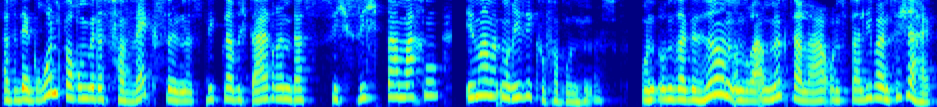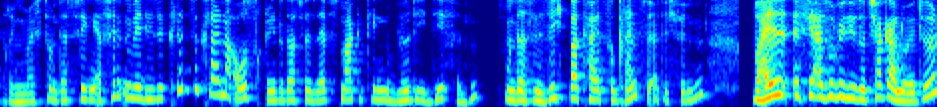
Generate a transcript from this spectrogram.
also der Grund, warum wir das verwechseln, das liegt, glaube ich, darin, dass sich sichtbar machen immer mit einem Risiko verbunden ist und unser Gehirn, unsere Amygdala uns da lieber in Sicherheit bringen möchte. Und deswegen erfinden wir diese klitzekleine Ausrede, dass wir Selbstmarketing eine blöde Idee finden und dass wir Sichtbarkeit so grenzwertig finden. Weil es ja so wie diese Chaka-Leute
